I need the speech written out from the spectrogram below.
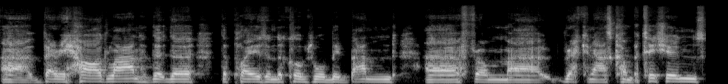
uh, very hardline that the the players and the clubs will be banned uh, from uh, recognised competitions.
